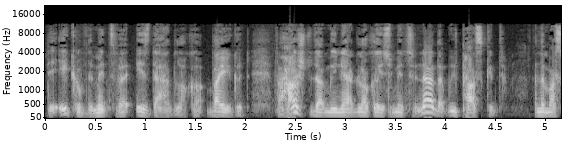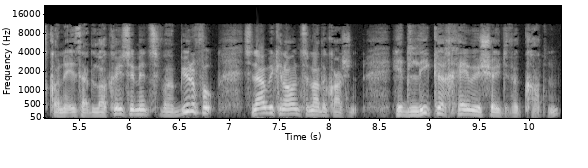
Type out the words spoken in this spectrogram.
the Ikka of the mitzvah is the hadlaka. Very good. For that mean hadlaka is mitzvah? Now that we've passed it. And the maskana is that lakos mitzvah. Beautiful. So now we can answer another question. Hidlika chevish of a cotton.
